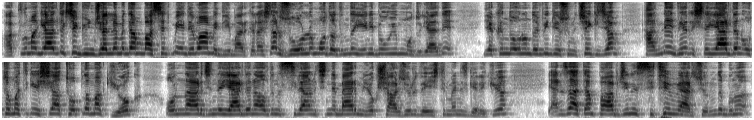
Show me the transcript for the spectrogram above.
Aklıma geldikçe güncellemeden bahsetmeye devam edeyim arkadaşlar. Zorlu mod adında yeni bir oyun modu geldi. Yakında onun da videosunu çekeceğim. Ha nedir? İşte yerden otomatik eşya toplamak yok. Onun haricinde yerden aldığınız silahın içinde mermi yok. Şarjörü değiştirmeniz gerekiyor. Yani zaten PUBG'nin Steam versiyonunda bunu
